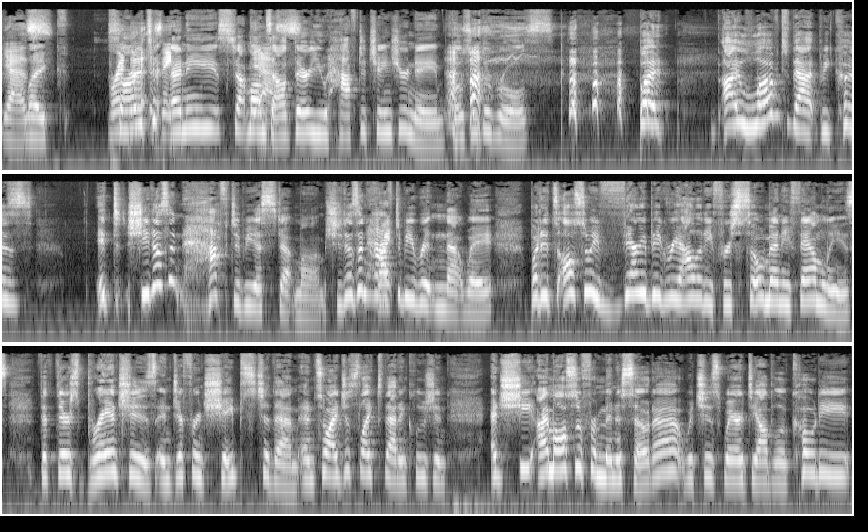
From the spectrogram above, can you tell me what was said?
Yes. Like, Brenda sorry to a- any stepmoms Yes. out there, you have to change your name. Those are the rules. but I loved that because it she doesn't have to be a stepmom. She doesn't have Right. to be written that way, but it's also a very big reality for so many families that there's branches and different shapes to them. And so I just liked that inclusion. And she I'm also from Minnesota, which is where Diablo Cody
